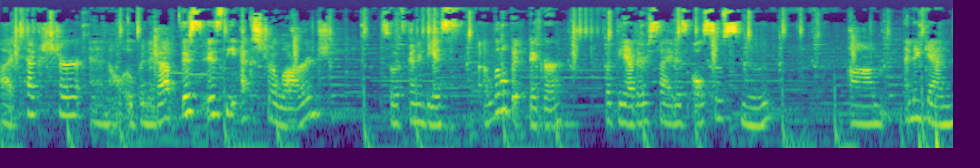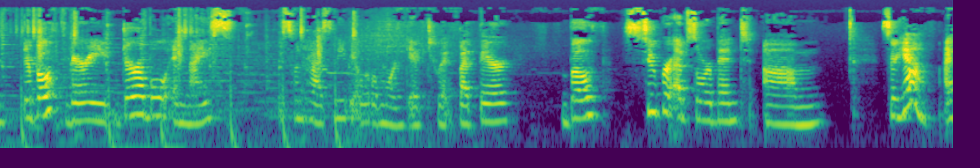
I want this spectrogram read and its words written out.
uh, texture and I'll open it up. This is the extra large, so it's going to be a, a, little bit bigger, but the other side is also smooth. Um, and again, they're both very durable and nice. This one has maybe a little more give to it, but they're both super absorbent. Um, so yeah, I hope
